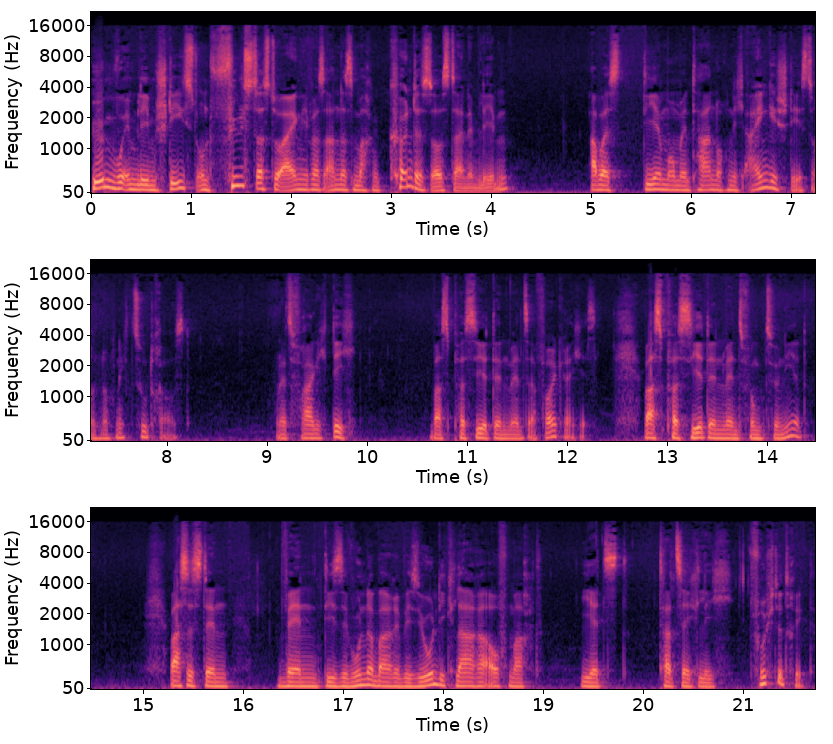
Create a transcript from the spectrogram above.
irgendwo im Leben stehst und fühlst, dass du eigentlich was anders machen könntest aus deinem Leben aber es dir momentan noch nicht eingestehst und noch nicht zutraust. Und jetzt frage ich dich, was passiert denn, wenn es erfolgreich ist? Was passiert denn, wenn es funktioniert? Was ist denn, wenn diese wunderbare Vision, die Clara aufmacht, jetzt tatsächlich Früchte trägt?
